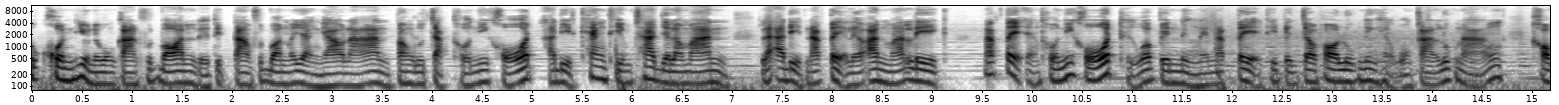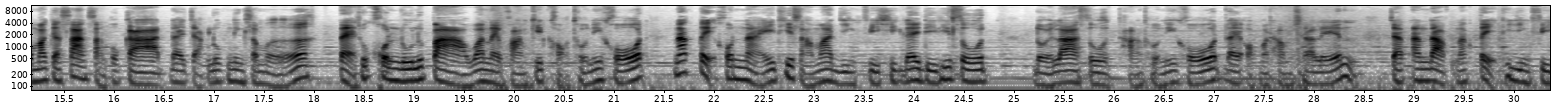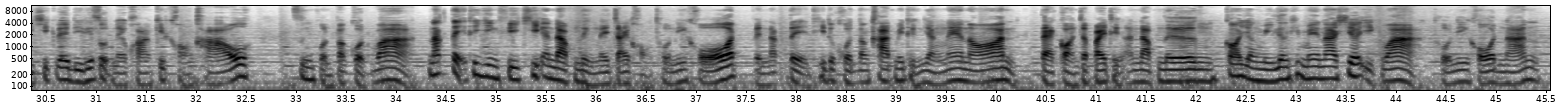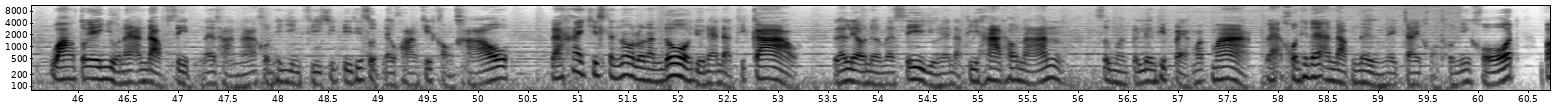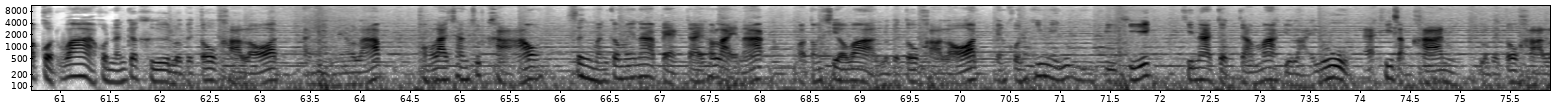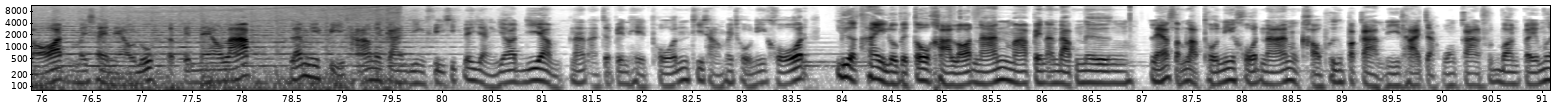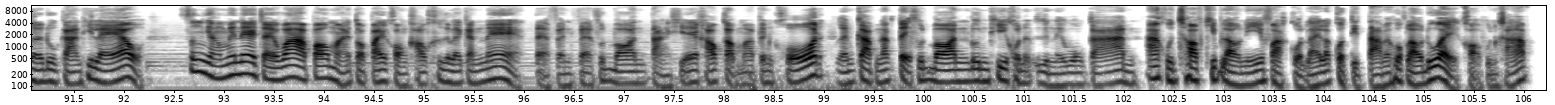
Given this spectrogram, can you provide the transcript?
ทุกคนที่อยู่ในวงการฟุตบอล หรือติดตามฟุตบอลมาอย่างยาวนาน ต้องรู้จักโทนี่โครสอดีตแข้งทีมชาติเยอรมัน และอดีตนักเตะเรอัลอันมาดริดนักเตะอย่างโทนี่โครสถือว่าเป็นหนึ่งในนักเตะที่เป็นเจ้าพ่อลูกนิ่งแห่งวงการลูกหนัง เขามักจะสร้างสรรค์โอกาสได้จากลูกนิ่งเสมอ แต่ทุกคนรู้หรือเปล่าว่าในความคิดของโทนี่โครสนักเตะคนไหนที่สามารถยิงฟรีคิกได้ดีที่สุด โดยล่าสุดทางโทนี่โครสได้ออกมาทำชาเลนจ์จัดอันดับนักเตะที่ยิงฟรีคิกได้ดีที่สุดในความคิดของเขา ซึ่งผลปรากฏว่านักเตะที่ยิงฟรีคิกอันดับหนึ่งในใจของโทนี่โครสเป็นนักเตะที่ทุกคนต้องคาดไม่ถึงอย่างแน่นอน แต่ก่อนจะไปถึงอันดับหนึ่งก็ยังมีเรื่องที่ไม่น่าเชื่ออีกว่าโทนี่โครสนั้นวางตัวเองอยู่ในอันดับ 10 ในฐานะคนที่ยิงฟรีคิกดีที่สุดในความคิดของเขา และให้คริสเตียโนโรนัลโดอยู่ในอันดับที่ 9 และเลโอเนลเมสซี่อยู่ในอันดับที่ 5 เท่านั้น ซึ่งมันเป็นเรื่องที่แปลกมากๆ และคนที่ได้อันดับหนึ่งในใจของโทนี่โครสปรากฏว่าคนนั้นก็คือโรเบโตคาร์ลอสอดีตแนวรับของราชันชุดขาว ซึ่งมันก็ไม่น่าแปลกใจเท่าไหร่นักเพราะต้องเชื่อว่าโรเบโตคาร์ลอสเป็นคนที่มีลูกยิงฟรีคิกที่น่าจดจำมากอยู่หลายลูก และที่สำคัญโรเบโตคาร์ลอสไม่ใช่แนวลุกแต่เป็นแนวรับ และมีฝีเท้าในการยิงฟรีคิกได้อย่างยอดเยี่ยม นั่นอาจจะเป็นเหตุผลที่ทำให้โทนี่โครสเลือกให้โรเบโตคาร์ลอสนั้นมาเป็นอันดับหนึ่ง แล้วสำหรับโทนี่โครสนั้นเขาเพิ่งประกาศรีไทายจากวงการฟุตบอลไปเมื่อฤดูกาลที่แล้ว ซึ่งยังไม่แน่ใจว่าเป้าหมายต่อไปของเขาคืออะไรกันแน่ แต่แฟนๆฟุตบอลต่างเชียร์ให้เขากลับมาเป็นโค้ชเหมือนกับนักเตะฟุตบอลรุ่นพี่คนอื่นๆ ในวงการถ้าคุณชอบคลิปเหล่านี้ฝากกดไลค์และกดติดตามให้พวกเราด้วย ขอบคุณครับ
